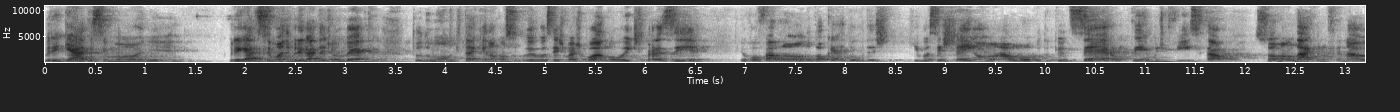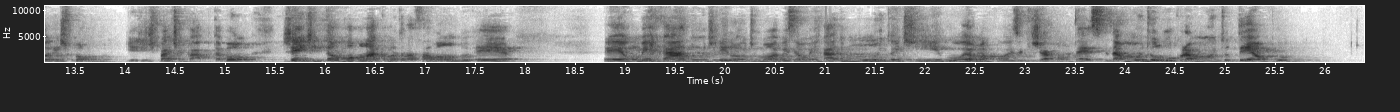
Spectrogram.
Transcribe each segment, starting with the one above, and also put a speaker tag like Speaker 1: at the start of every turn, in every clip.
Speaker 1: Obrigada, Simone. Obrigada, Simone. Obrigada, Gilberto. Todo mundo que está aqui não consigo ver vocês, mas boa noite, prazer. Eu vou falando, qualquer dúvida que vocês tenham ao longo do que eu disser, um termo difícil e tal, só mandar que no final eu respondo. E a gente bate um papo, tá bom? Gente, então vamos lá, como eu estava falando, é, é, o mercado de leilão de imóveis é um mercado muito antigo, é uma coisa que já acontece, que dá muito lucro há muito tempo,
